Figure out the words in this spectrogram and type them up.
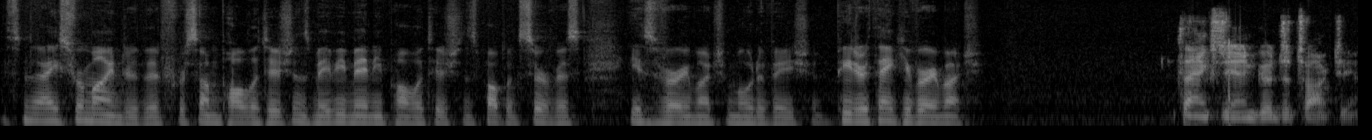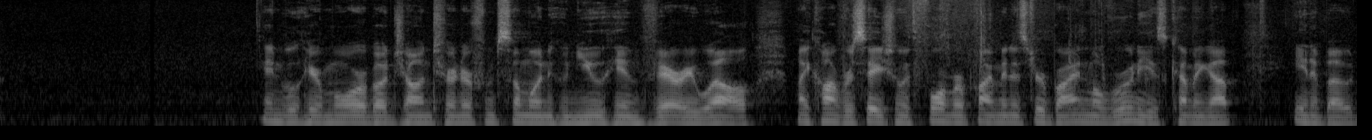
It's a nice reminder that for some politicians, maybe many politicians, public service is very much a motivation. Peter, thank you very much. Thanks, Ian. Good to talk to you. And we'll hear more about John Turner from someone who knew him very well. My conversation with former Prime Minister Brian Mulroney is coming up in about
